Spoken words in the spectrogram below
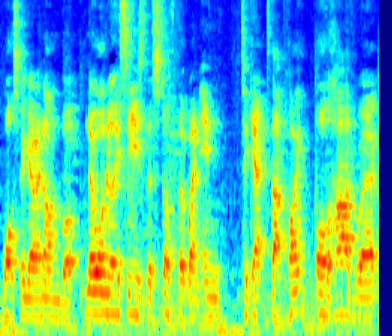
what's been going on, but no one really sees the stuff that went in to get to that point. All the hard work,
